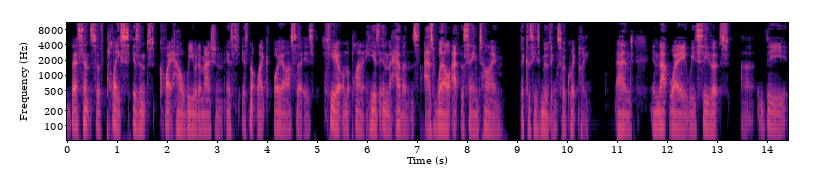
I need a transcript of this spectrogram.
their sense of place isn't quite how we would imagine. It's, it's not like Oyarsa is here on the planet. He is in the heavens as well at the same time because he's moving so quickly. And in that way, we see that uh, the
